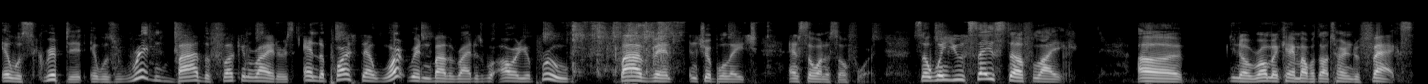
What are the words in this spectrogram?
It was scripted. It was written by the fucking writers, and the parts that weren't written by the writers were already approved by Vince and Triple H, and so on and so forth. So when you say stuff like, uh, you know, Roman came up with alternative facts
